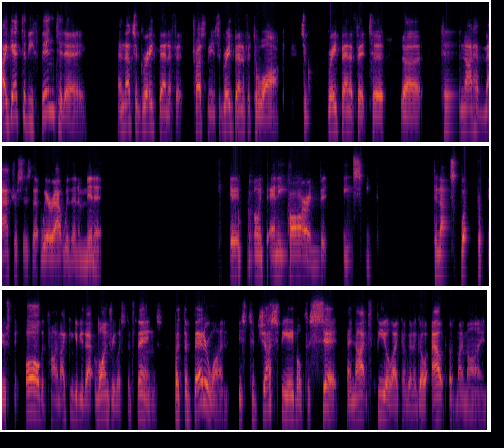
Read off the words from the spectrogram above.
I get to be thin today, and that's a great benefit. Trust me, it's a great benefit to walk. It's a great benefit to uh, to not have mattresses that wear out within a minute. Able to go into any car and fit any seat. To not sweat profusely all the time. I can give you that laundry list of things. But the better one is to just be able to sit and not feel like I'm going to go out of my mind.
